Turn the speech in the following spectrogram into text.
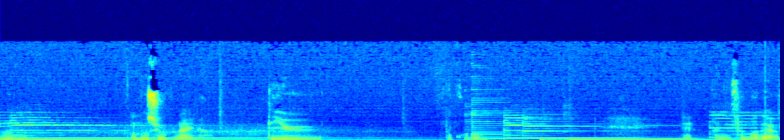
うん面白くないなっていうところ？ね何様だよっ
